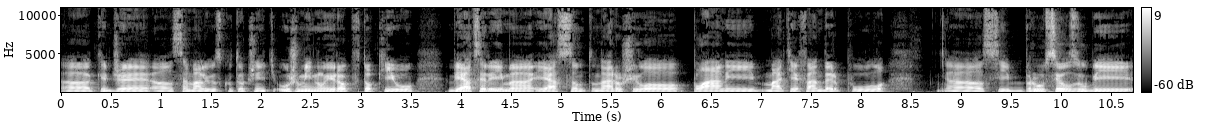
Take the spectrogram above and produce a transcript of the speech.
eh, keďže eh, sa mali uskutočniť už minulý rok v Tokiu. Viacerým jazdcom to narušilo plány Matej van der Poel, si brúsil zuby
